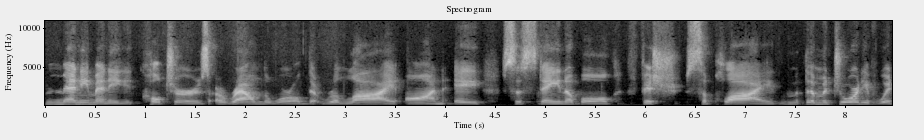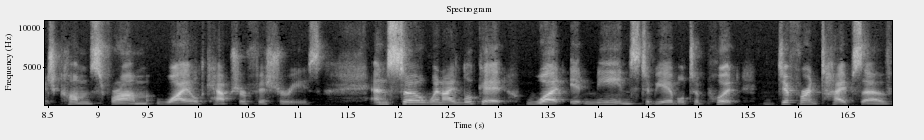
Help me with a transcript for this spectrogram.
many many cultures around the world that rely on a sustainable fish supply, the majority of which comes from wild capture fisheries. And so when I look at what it means to be able to put different types of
